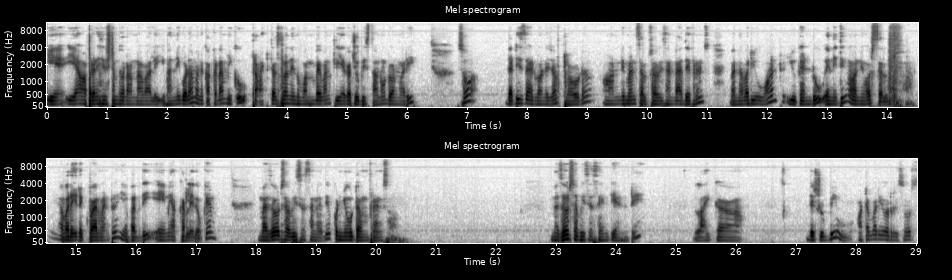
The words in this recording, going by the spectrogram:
ఏ ఏ ఆపరేటింగ్ సిస్టమ్తో రన్ అవ్వాలి ఇవన్నీ కూడా మనకు అక్కడ మీకు ప్రాక్టికల్స్లో నేను వన్ బై వన్ క్లియర్గా చూపిస్తాను. Don't worry so that is the advantage of cloud on demand self service అంటే అదే friends whenever you want you can do anything on yourself ఎవరి రిక్వైర్మెంట్ ఎవరిది ఏమీ అక్కర్లేదు ఓకే మెజర్డ్ సర్వీసెస్ అనేది ఒక new term friends measured services ఏంటి అంటే like they should be whatever your resource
